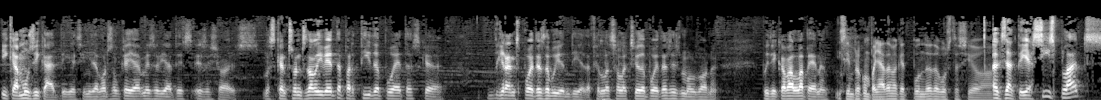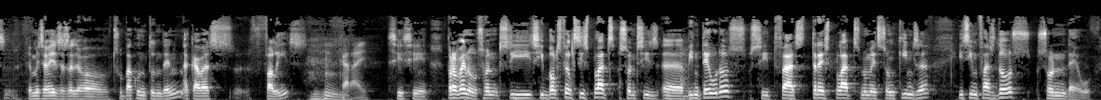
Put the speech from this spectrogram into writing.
i que ha musicat, diguéssim. I llavors el que hi ha més aviat és, és això, és les cançons de l'Ivet a partir de poetes que grans poetes d'avui en dia. De fet, la selecció de poetes és molt bona Vull dir que val la pena. I sempre acompanyada amb aquest punt de degustació. Exacte, hi ha sis plats, que a més a més és allò sopar contundent, acabes feliç. Carai. Sí, sí. Però bueno, són, si, si vols fer els sis plats són sis, eh, 20 euros, si et fas tres plats només són 15 i si en fas dos són 10.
